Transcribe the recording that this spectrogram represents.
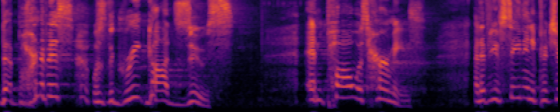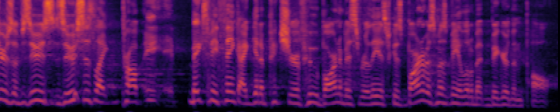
that Barnabas was the Greek god Zeus and Paul was Hermes. And if you've seen any pictures of Zeus, Zeus is like, probably, it makes me think I get a picture of who Barnabas really is because Barnabas must be a little bit bigger than Paul.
